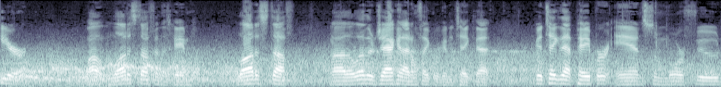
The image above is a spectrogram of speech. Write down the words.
here. Wow, a lot of stuff in this game. A lot of stuff. Uh, the leather jacket, I don't think we're going to take that. We're going to take that paper and some more food.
